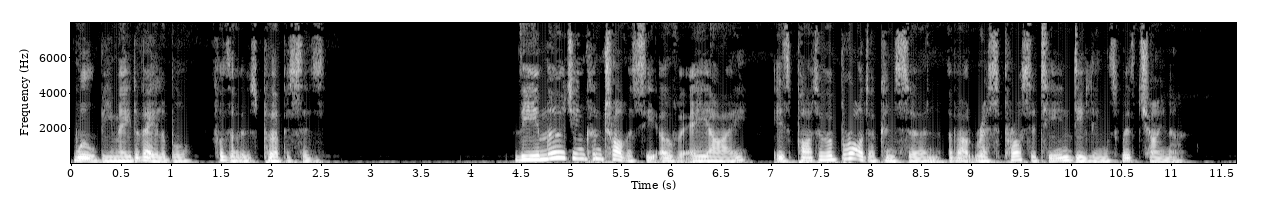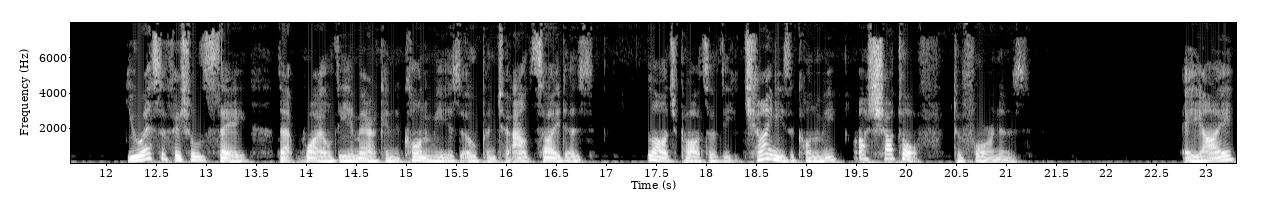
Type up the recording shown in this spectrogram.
will be made available for those purposes. The emerging controversy over AI is part of a broader concern about reciprocity in dealings with China. US officials say that while the American economy is open to outsiders, large parts of the Chinese economy are shut off to foreigners. AI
